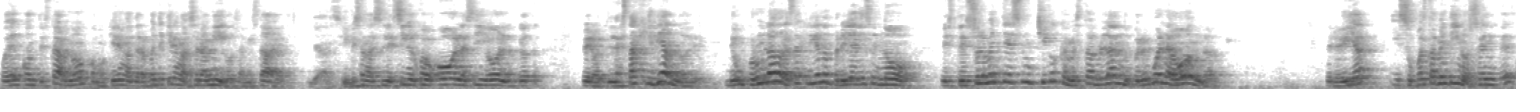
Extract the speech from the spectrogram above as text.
pueden contestar, ¿no? Como quieren, de repente quieren hacer amigos, amistades. Ya, Y empiezan a decirle, sigue el juego, hola, sí, hola, ¿qué otra? Pero la está gileando. De un, por un lado la está gileando, pero ella dice, no, este, solamente es un chico que me está hablando, pero es buena onda. Pero ella, y supuestamente inocentes,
